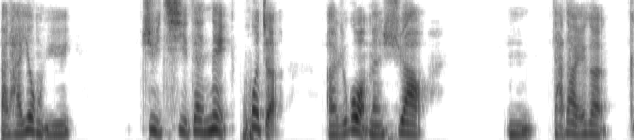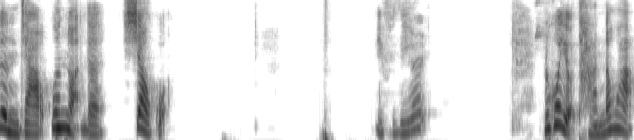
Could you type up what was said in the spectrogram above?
把它用于聚气在内，或者呃，如果我们需要嗯，达到一个更加温暖的效果。If there，如果有痰的话，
